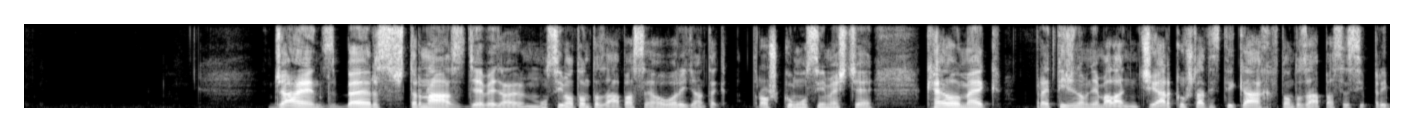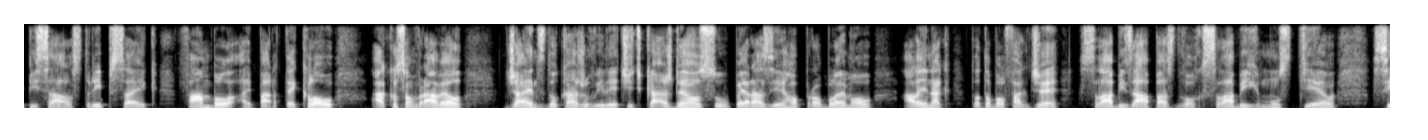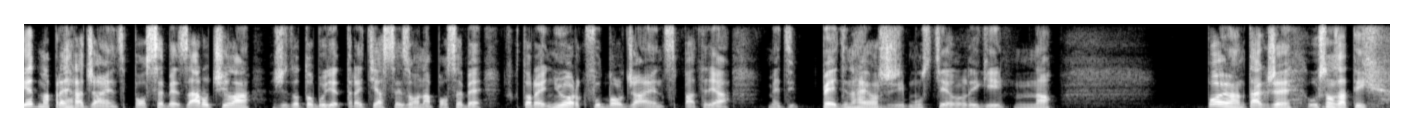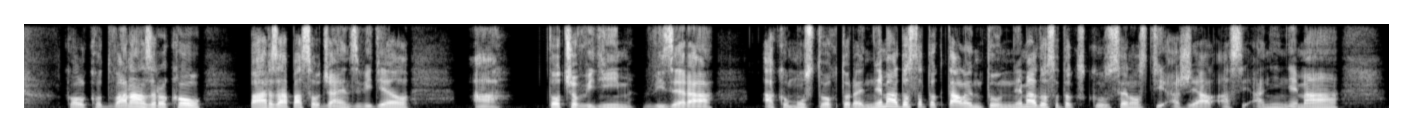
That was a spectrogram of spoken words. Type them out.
Giants Bears 14-9, musím o tomto zápase hovoriť, ale tak trošku musím ešte. Kel Mack pred týždňom nemal ani čiarku v štatistikách, v tomto zápase si pripísal strip sack, fumble aj pár teklov. Ako som vravel, Giants dokážu vyliečiť každého súpera z jeho problémov ale inak toto bol fakt, že slabý zápas dvoch slabých mustiev. Siedma prehra Giants po sebe zaručila, že toto bude tretia sezóna po sebe, v ktorej New York Football Giants patria medzi 5 najhorších mustiev ligy. No, poviem vám tak, že už som za tých koľko, 12 rokov pár zápasov Giants videl a to, čo vidím, vyzerá ako mužstvo, ktoré nemá dostatok talentu, nemá dostatok skúsenosti a žiaľ asi ani nemá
